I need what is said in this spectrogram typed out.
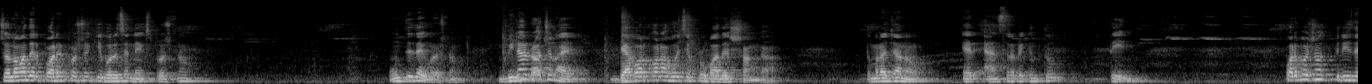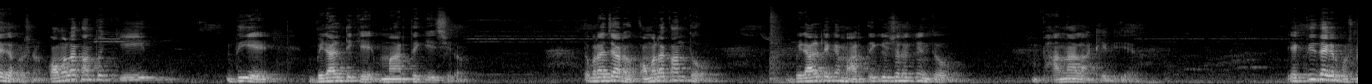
চলো আমাদের পরের প্রশ্ন কি বলেছে? নেক্সট প্রশ্ন। উনত্রিশ এক প্রশ্ন। বিড়াল রচনায় ব্যবহার করা হয়েছে প্রবাদের সংজ্ঞা। তোমরা জানো, এর অ্যান্সার হবে কিন্তু তিন। পরের প্রশ্ন, তিরিশ জায়গার প্রশ্ন। কমলাকান্ত কি দিয়ে বিড়ালটিকে মারতে গিয়েছিল? তোমরা জানো, কমলাকান্ত বিড়ালটিকে মারতে গিয়েছিল কিন্তু ভাঙা লাঠি দিয়ে। একত্রিশ জায়গার প্রশ্ন,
